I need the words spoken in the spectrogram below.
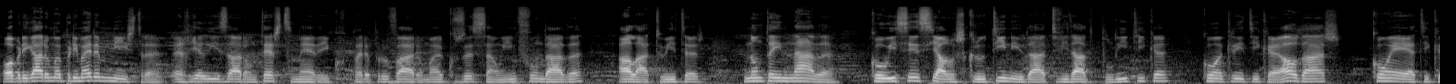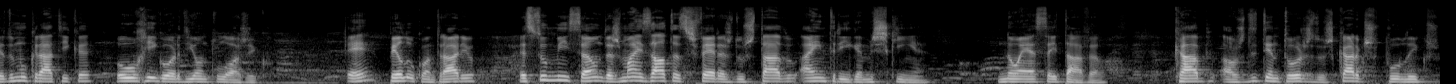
Obrigar uma primeira-ministra a realizar um teste médico para provar uma acusação infundada, à lá Twitter, não tem nada com o essencial escrutínio da atividade política, com a crítica audaz, com a ética democrática ou o rigor deontológico é, pelo contrário, a submissão das mais altas esferas do Estado à intriga mesquinha. Não é aceitável. Cabe aos detentores dos cargos públicos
